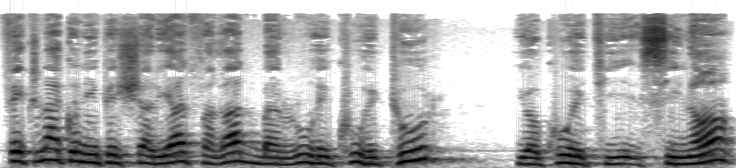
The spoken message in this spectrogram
فکر نکنید که شریعت فقط بر روح کوه تور یا کوه سینا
